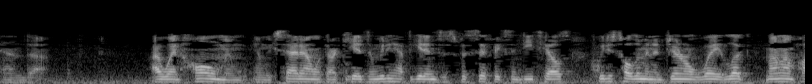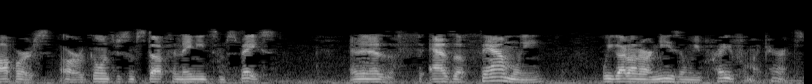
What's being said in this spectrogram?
And uh, I went home and, and we sat down with our kids, and we didn't have to get into specifics and details. We just told them in a general way, look, Mama and Papa are, are going through some stuff and they need some space. And then as a, as a family, we got on our knees and we prayed for my parents.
